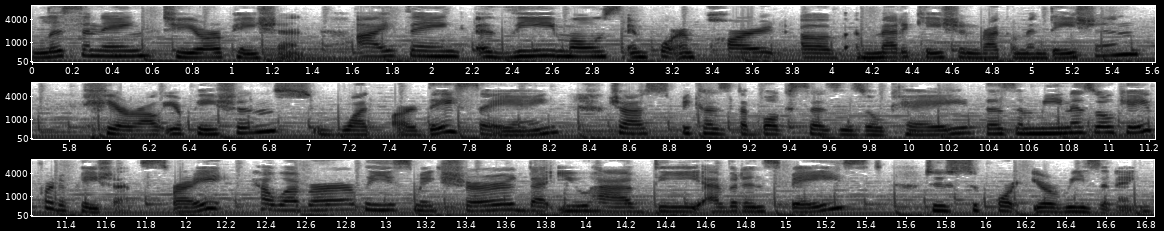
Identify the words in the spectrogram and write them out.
listening to your patient. I think the most important part of a medication recommendation, hear out your patients. What are they saying? Just because the book says it's okay doesn't mean it's okay for the patients, right? However, please make sure that you have the evidence based to support your reasoning.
